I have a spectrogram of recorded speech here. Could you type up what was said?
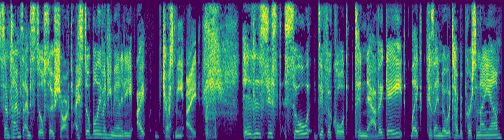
sometimes I'm still so shocked. I still believe in humanity. I trust me. I it is just so difficult to navigate like because I know what type of person I am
